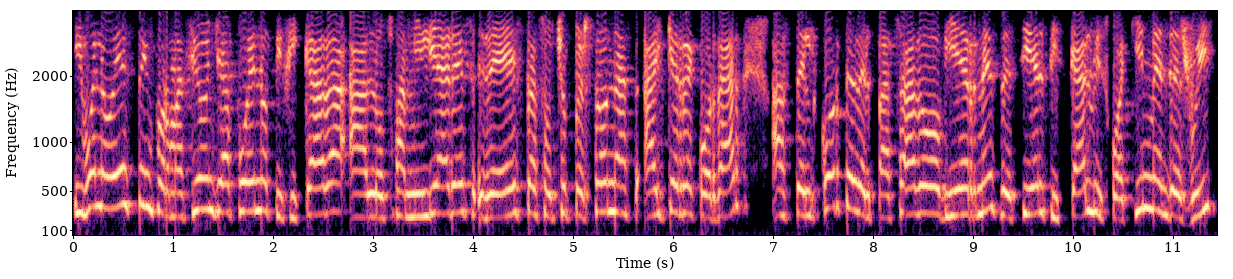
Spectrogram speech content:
Y bueno, esta información ya fue notificada a los familiares de estas ocho personas. Hay que recordar, hasta el corte del pasado viernes, decía el fiscal Luis Joaquín Méndez Ruiz,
